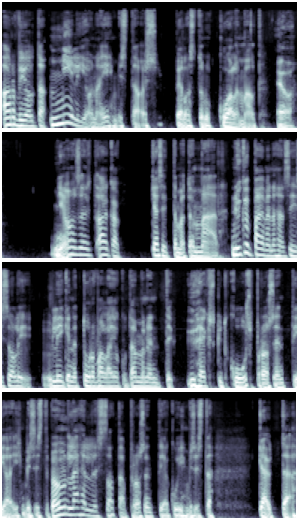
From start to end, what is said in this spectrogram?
arviolta miljoona ihmistä olisi pelastunut kuolemalta. Joo. Niin onhan se nyt aika käsittämätön määrä. Nykypäivänähän siis oli liikenneturvalla joku tämmöinen, että 96 prosenttia ihmisistä, on lähelle 100 prosenttia, kun ihmisistä käyttää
